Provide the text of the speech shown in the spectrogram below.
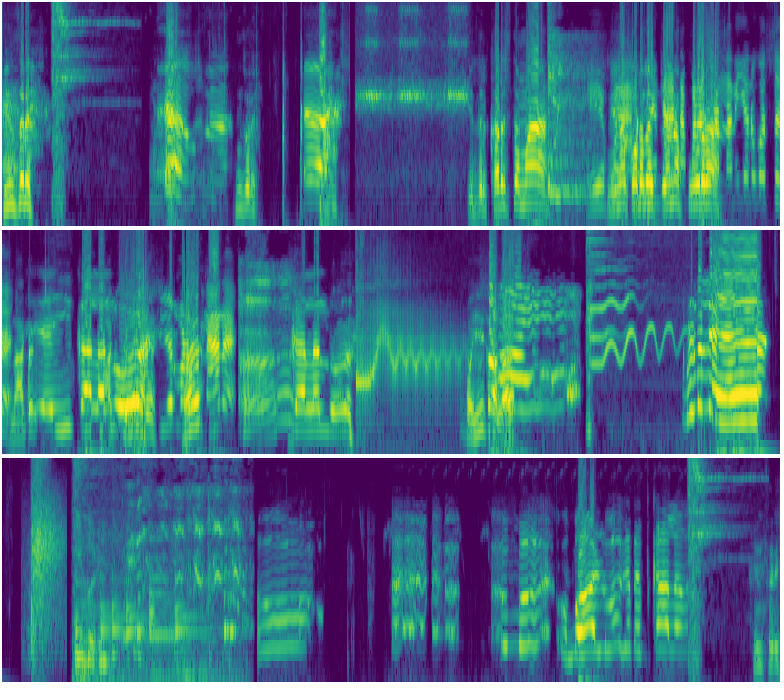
ಹಿಂಗ್ ಸರಿ ಹಿಂಗ್ ಸರಿ ಇದ್ರ ಖರ್ಚಮ್ಮ ನೀನ ಕೊಡ್ಬೇಕೇನ ಪೂರ? ನನಗೇನು ಗೊತ್ತ? ನಾಟಕ ಏ, ಈ ಕಾಲಲ್ಲೂ ಏನ್ ಮಾಡ್ಬೇಕು ನಾನ? ಈ ಕಾಲಲ್ಲೂ ಅಪ್ಪ, ಈ ಕಾಲ? ಬಿಡಲೇ. ಬಾಳುವಾಗ ಕಾಲ. ಹಿಂಗ್ ಸರಿ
